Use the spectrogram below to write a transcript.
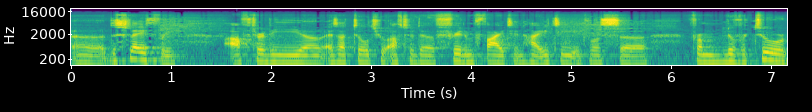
uh, the slavery after the, uh, as I told you, after the freedom fight in Haiti, it was uh, from Louverture,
